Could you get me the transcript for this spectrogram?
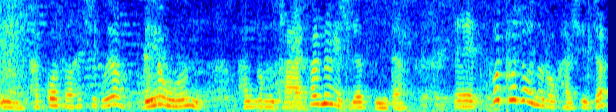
네, 바꿔서 하시고요. 내용은 방금 다 설명해 드렸습니다. 네, 포토존으로 가시죠.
